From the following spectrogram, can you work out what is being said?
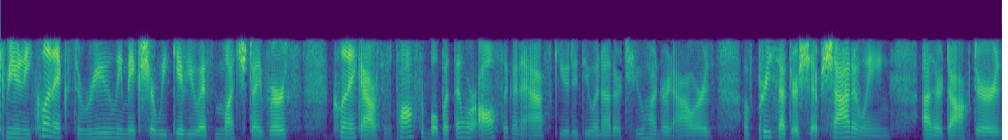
community clinics to really make sure we give you as much diverse clinic hours as possible. But then we're also going to ask you to do another 200 hours of preceptorship shadowing other doctors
